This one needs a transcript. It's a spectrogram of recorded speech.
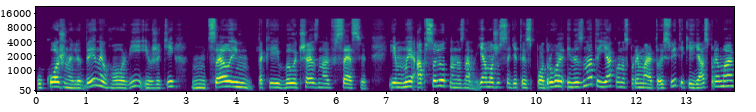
У кожної людини в голові і в житті цілий такий величезний всесвіт. І ми абсолютно не знаємо. Я можу сидіти з подругою і не знати, як вона сприймає той світ, який я сприймаю,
